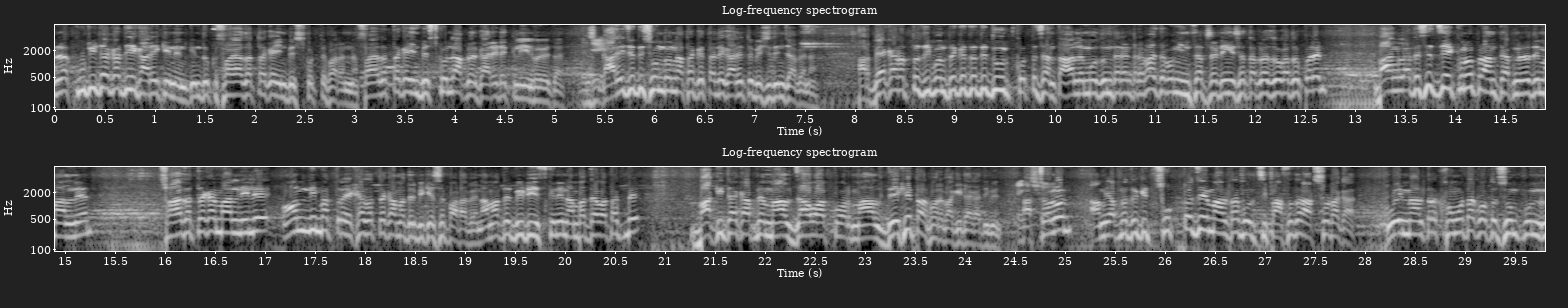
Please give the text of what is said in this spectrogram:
আপনারা কোটি টাকা দিয়ে গাড়ি কেনেন কিন্তু ছয় হাজার টাকা ইনভেস্ট করতে পারেন না। ছয় হাজার টাকা ইনভেস্ট করলে আপনার গাড়িটা ক্লিন হয়ে যায়। গাড়ি যদি সুন্দর না থাকে তাহলে গাড়ি তো বেশি দিন যাবে না। আর বেকারত্ব জীবন থেকে যদি দূর করতে চান তাহলে মজুমদার এন্টারপ্রাইজ এবং ইনসাফ সেটিং এর সাথে আপনারা যোগাযোগ করেন। বাংলাদেশের যে কোনো প্রান্তে আপনারা যদি মাল নেন ছ হাজার টাকার মাল নিলে অনলি মাত্র এক হাজার টাকা আমাদের বিকাশে পাঠাবেন। আমাদের ভিডিও স্ক্রিনে নাম্বার দেওয়া থাকবে। বাকি টাকা আপনি মাল যাওয়ার পর মাল দেখে তারপরে বাকি টাকা দিবেন। আর চলুন আমি আপনাদেরকে ছোট্ট যে মালটা বলছি পাঁচ হাজার আটশো টাকা ওই মালটার ক্ষমতা কত সম্পূর্ণ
